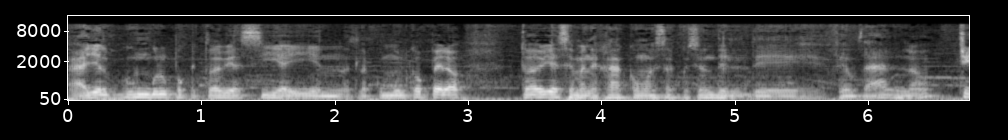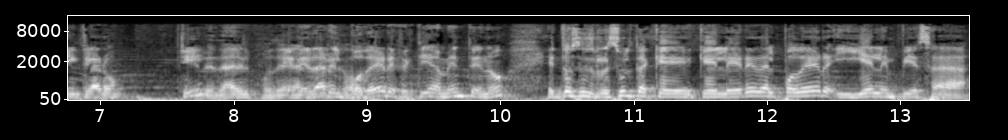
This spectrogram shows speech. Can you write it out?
hay algún grupo que todavía sí ahí en Atlacomulco, pero todavía se manejaba como esa cuestión del de feudal, ¿no? Sí, claro. Sí. Heredar el poder Heredar el poder, efectivamente, ¿no? Entonces resulta que, que le hereda el poder y él empieza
